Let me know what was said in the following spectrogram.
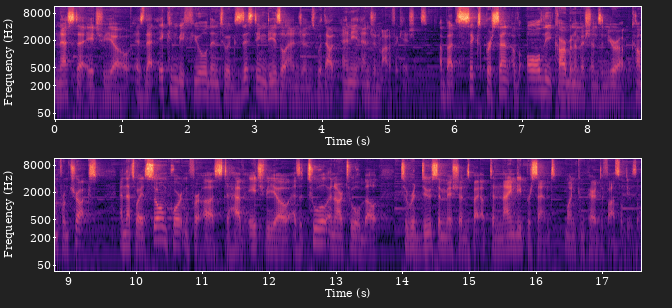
Neste HVO is that it can be fueled into existing diesel engines without any engine modifications. About 6% of all the carbon emissions in Europe come from trucks, and that's why it's so important for us to have HVO as a tool in our tool belt to reduce emissions by up to 90% when compared to fossil diesel.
